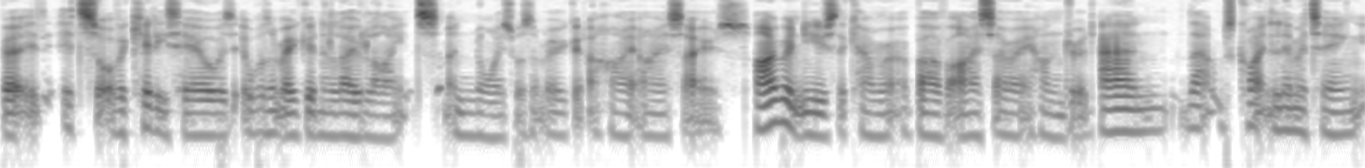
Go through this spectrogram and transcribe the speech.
but it, it's sort of Achilles heel. It wasn't very good in low lights, and noise wasn't very good at high ISOs. I wouldn't use the camera above ISO 800, and that was quite limiting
